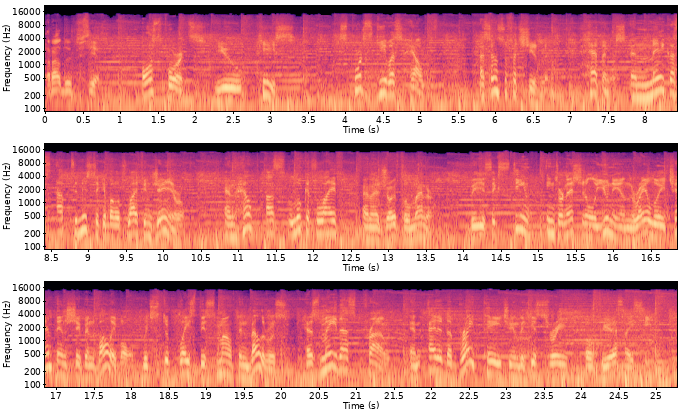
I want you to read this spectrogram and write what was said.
радует всех. All sports, you peace. Sports give us health, a sense of achievement, happiness, and make us optimistic about life in general, and help us look at life in a joyful manner. The 16th International Union Railway Championship in volleyball, which took place this month in Belarus, has made us proud and added a bright page in the history of USIC.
